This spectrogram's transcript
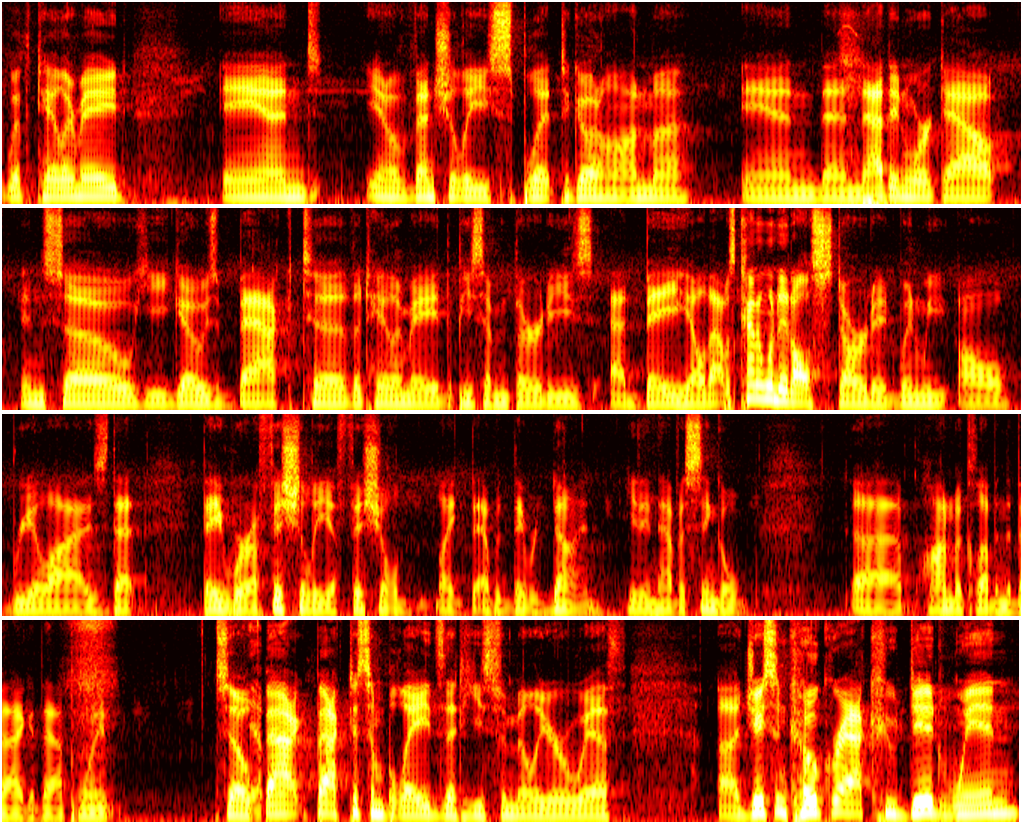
with TaylorMade, and you know eventually split to go to Honma, and then that didn't work out, and so he goes back to the TaylorMade, the P730s at Bay Hill. That was kind of when it all started, when we all realized that they were officially official, like that they were done. He didn't have a single uh, Honma club in the bag at that point. So Yep. back back to some blades that he's familiar with. Uh, Jason Kokrak, who did win,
